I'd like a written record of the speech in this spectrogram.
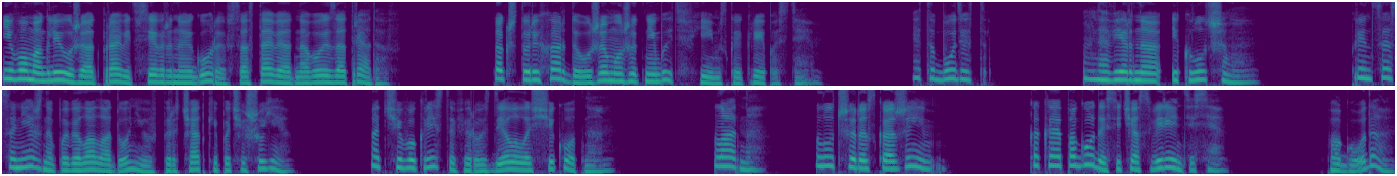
Его могли уже отправить в Северные горы в составе одного из отрядов. Так что Рихарда уже может не быть в Химской крепости. Это будет, наверное, и к лучшему. Принцесса нежно повела ладонью в перчатке по чешуе, отчего Кристоферу сделалось щекотно. «Ладно, лучше расскажи им, какая погода сейчас в Верентисе?» «Погода?»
